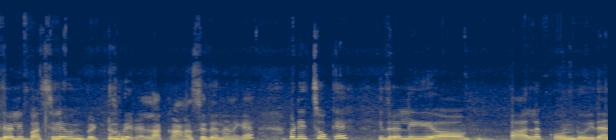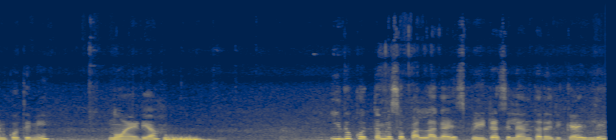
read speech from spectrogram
ಇದರಲ್ಲಿ ಬಸಳೆ ಒಂದು ಬಿಟ್ಟು ಬೇರೆಲ್ಲ ಕಾಣಿಸ್ತಿದೆ ನನಗೆ. ಬಟ್ ಇಟ್ಸ್ ಓಕೆ ಇದರಲ್ಲಿ ಪಾಲಕ್ ಒಂದು ಇದೆ ಅನ್ಕೋತೀನಿ. ನೋ ಐಡಿಯಾ ಇದು ಕೊತ್ತಂಬರಿ ಸೊಪ್ಪು ಅಲ್ಲ ಗೈಸ್ ಪೀಟರ್ಸ್ ಇಲ್ಲ ಅಂತಾರೆ ಇದಕ್ಕೆ ಇಲ್ಲಿ.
